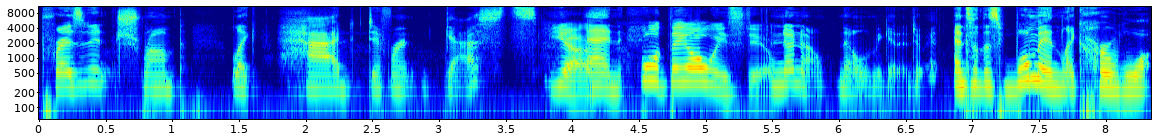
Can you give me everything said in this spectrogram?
President Trump like had different guests. Yeah. And well, they always do. no, no, no, let me get into it. And so this woman like her wa-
